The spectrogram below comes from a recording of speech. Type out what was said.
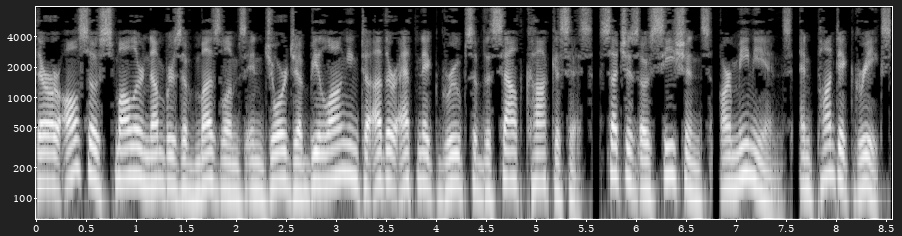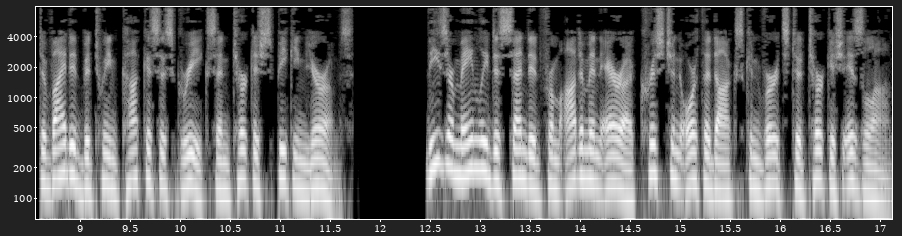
There are also smaller numbers of Muslims in Georgia belonging to other ethnic groups of the South Caucasus, such as Ossetians, Armenians, and Pontic Greeks divided between Caucasus Greeks and Turkish-speaking Urums. These are mainly descended from Ottoman-era Christian Orthodox converts to Turkish Islam.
